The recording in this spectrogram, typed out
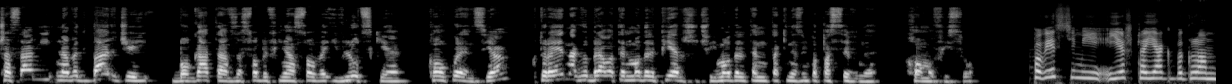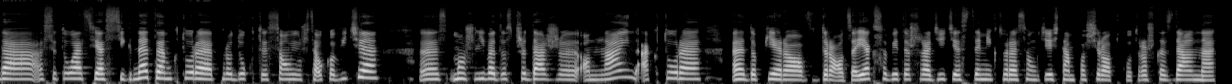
czasami nawet bardziej bogata w zasoby finansowe i w ludzkie konkurencja, która jednak wybrała ten model pierwszy, czyli model ten taki nazwijmy to pasywny home office'u. Powiedzcie mi jeszcze, jak wygląda sytuacja z Signetem, które produkty są już całkowicie e, możliwe do sprzedaży online, a które e, dopiero w drodze. Jak sobie też radzicie z tymi, które są gdzieś tam po środku, troszkę zdalne,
